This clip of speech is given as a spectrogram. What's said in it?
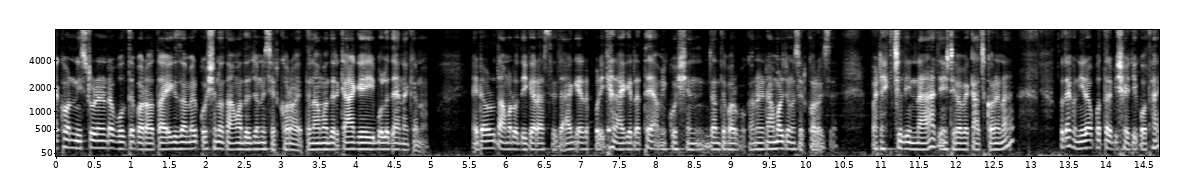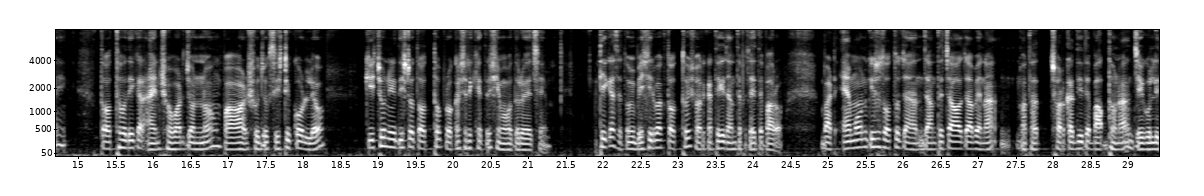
এখন স্টুডেন্টরা বলতে পারো, তা এক্সামের কোশ্চেনও তো আমাদের জন্য সেট করা হয়। তাহলে আমাদেরকে আগেই বলে দেয় না কেন? এটাও তো আমার অধিকার আছে যে আগের পরীক্ষার আগের রাতে আমি কোয়েশ্চেন জানতে পারব, কারণ এটা আমার জন্য সেট করা হয়েছে। বাট অ্যাকচুয়ালি না, জিনিসটা এভাবে কাজ করে না। তো দেখো, নিরাপত্তার বিষয়টি কোথায়? তথ্য অধিকার, আইন সবার জন্য পাওয়ার সুযোগ সৃষ্টি করলেও কিছু নির্দিষ্ট তথ্য প্রকাশের ক্ষেত্রে সীমাবদ্ধ রয়েছে। ঠিক আছে, তুমি বেশিরভাগ তথ্যই সরকার থেকে জানতে চাইতে পারো। বাট এমন কিছু তথ্য জানতে চাওয়া যাবে না। অর্থাৎ সরকার দিতে বাধ্য না, যেগুলি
